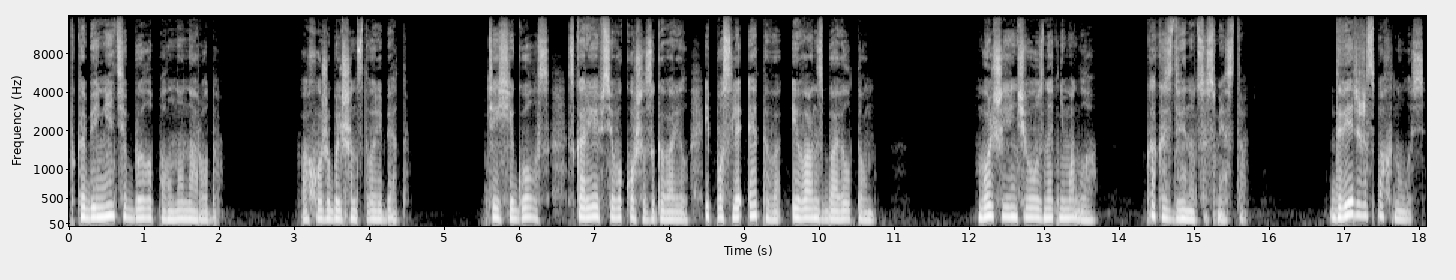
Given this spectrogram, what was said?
В кабинете было полно народу. Похоже, большинство ребят. Тихий голос, скорее всего, Коша заговорил, и после этого Иван сбавил тон. Больше я ничего узнать не могла, как и сдвинуться с места. Дверь распахнулась.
